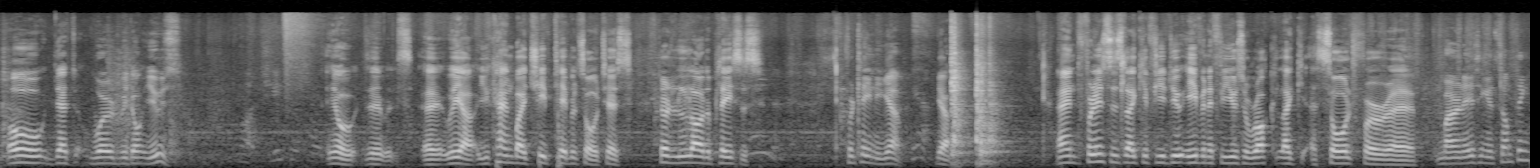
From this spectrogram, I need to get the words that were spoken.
for Oh, that word we don't use. what, cheap or sold? You know, the, uh, yeah, you can buy cheap table salt. Yes, there are a lot of places for cleaning. Yeah, yeah. And for instance, like if you do, even if you use a rock like a salt for uh, marinating in something,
